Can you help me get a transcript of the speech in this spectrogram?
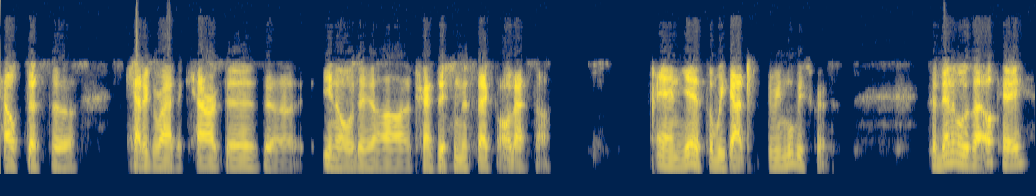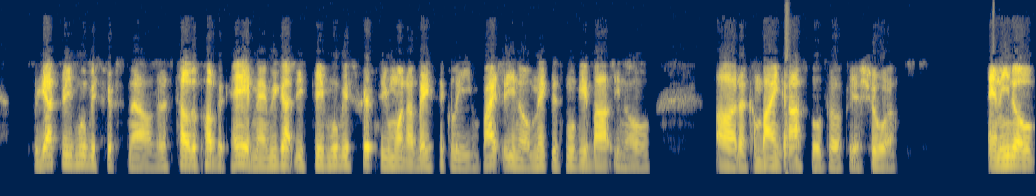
helped us to categorize the characters, the, you know, the uh, transition effects, all that stuff. And yeah, so we got three movie scripts. So then it was like, okay, we got three movie scripts now. Let's tell the public, hey man, we got these three movie scripts. You want to basically write, you know, make this movie about, you know, uh, the combined gospels of Yeshua. And you know, of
